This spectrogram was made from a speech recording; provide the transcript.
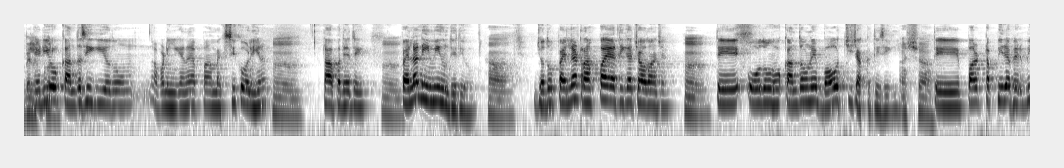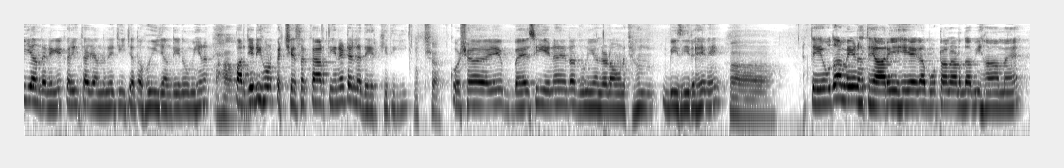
ਜਿਹੜੀ ਉਹ ਕੰਧ ਸੀਗੀ ਉਦੋਂ ਆਪਣੀ ਕਹਿੰਦੇ ਆਪਾਂ ਮੈਕਸੀਕੋ ਵਾਲੀ ਹੈ। ਨਾ ਹੂੰ। ਟੱਪ ਤੇ। ਪਹਿਲਾਂ ਨੀਵੀਂ ਹੁੰਦੀ ਸੀ ਉਹ। ਹਾਂ। ਜਦੋਂ ਪਹਿਲਾਂ ਟਰੰਪ ਆਇਆ ਸੀਗਾ 14 ਚ ਹੂੰ। ਤੇ ਉਦੋਂ ਉਹ ਕੰਧ ਉਹਨੇ ਬਹੁਤ ਉੱਚੀ ਚੱਕਤੀ ਸੀਗੀ। ਅੱਛਾ। ਤੇ ਪਰ ਟੱਪੀ ਤਾਂ ਫਿਰ ਵੀ ਜਾਂਦੇ ਨੇਗੇ ਕਰੀ ਤਾਂ ਜਾਂਦੇ ਨੇ ਚੀਜ਼ਾਂ ਤਾਂ ਹੋਈ ਜਾਂਦੀਆਂ ਨੇ ਉਵੇਂ ਹਨਾ। ਪਰ ਜਿਹੜੀ ਹੁਣ ਪਿੱਛੇ ਸਰਕਾਰ ਤੀ ਇਹਨੇ ਢਿੱਲ ਦੇ ਰੱਖੀ ਸੀਗੀ। ਅੱਛਾ। ਕੁਛ ਇਹ ਵੈਸੇ ਇਹਨਾਂ ਤਾਂ ਦੁਨੀਆ ਲੜਾਉਣ 'ਚ ਬਿਜ਼ੀ ਰਹੇ ਨੇ। ਹਾਂ। ਤੇ ਉਹਦਾ ਮੇਨ ਹਥਿਆਰ ਇਹ ਹੈਗਾ ਵੋਟਾਂ ਲੜਨ ਦਾ ਵੀ ਹਾਂ ਮੈਂ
